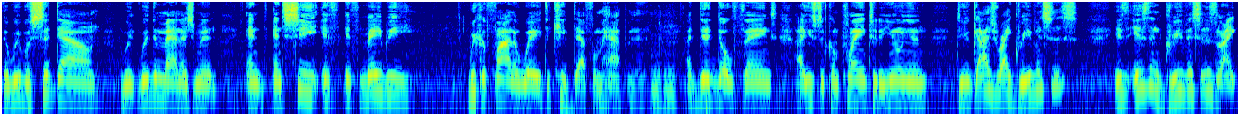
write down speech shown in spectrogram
that we would sit down with, with the management and, and see if, if maybe we could find a way to keep that from happening. I did those things. I used to complain to the union. Do you guys write grievances? Is, isn't grievances like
